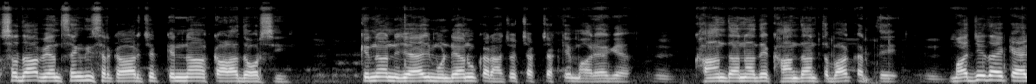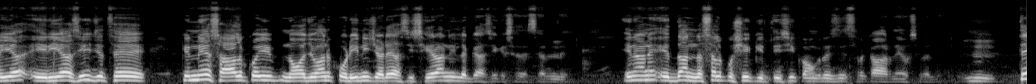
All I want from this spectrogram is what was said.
ਸਦਾ ਬੇਅੰਤ ਸਿੰਘ ਦੀ ਸਰਕਾਰ 'ਚ ਕਿੰਨਾ ਕਾਲਾ ਦੌਰ ਸੀ। ਕਿੰਨਾ ਨਜਾਇਜ਼ ਮੁੰਡਿਆਂ ਨੂੰ ਘਰਾਂ 'ਚੋਂ ਚੱਕ ਚੱਕ ਕੇ ਮਾਰਿਆ ਗਿਆ। ਖਾਨਦਾਨਾਂ ਦੇ ਖਾਨਦਾਨ ਤਬਾਹ ਕਰਤੇ। ਮਾਝੇ ਦਾ ਇੱਕ ਏਰੀਆ ਏਰੀਆ ਸੀ ਜਿੱਥੇ ਕਿੰਨੇ ਸਾਲ ਕੋਈ ਨੌਜਵਾਨ ਘੋੜੀ ਨਹੀਂ ਚੜਿਆ ਸੀ ਸਿਹਰਾ ਨਹੀਂ ਲੱਗਾ ਸੀ ਕਿਸੇ ਦੇ ਸਿਰ ਤੇ। ਇਹਨਾਂ ਨੇ ਇਦਾਂ ਨਸਲਕੁਸ਼ੀ ਕੀਤੀ ਸੀ ਕਾਂਗਰਸ ਦੀ ਸਰਕਾਰ ਨੇ ਉਸ ਵੇਲੇ। ਤੇ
